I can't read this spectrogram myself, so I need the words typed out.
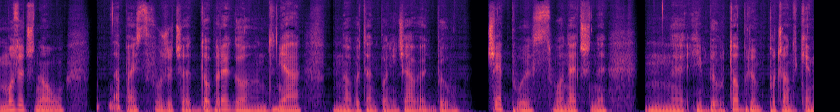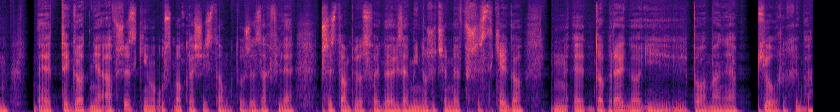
muzyczną. A Państwu życzę dobrego dnia, no by ten poniedziałek był ciepły, słoneczny mm, i był dobrym początkiem e, tygodnia, a wszystkim ósmoklasistom, którzy za chwilę przystąpią do swojego egzaminu, życzymy wszystkiego mm, e, dobrego i połamania piór chyba.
